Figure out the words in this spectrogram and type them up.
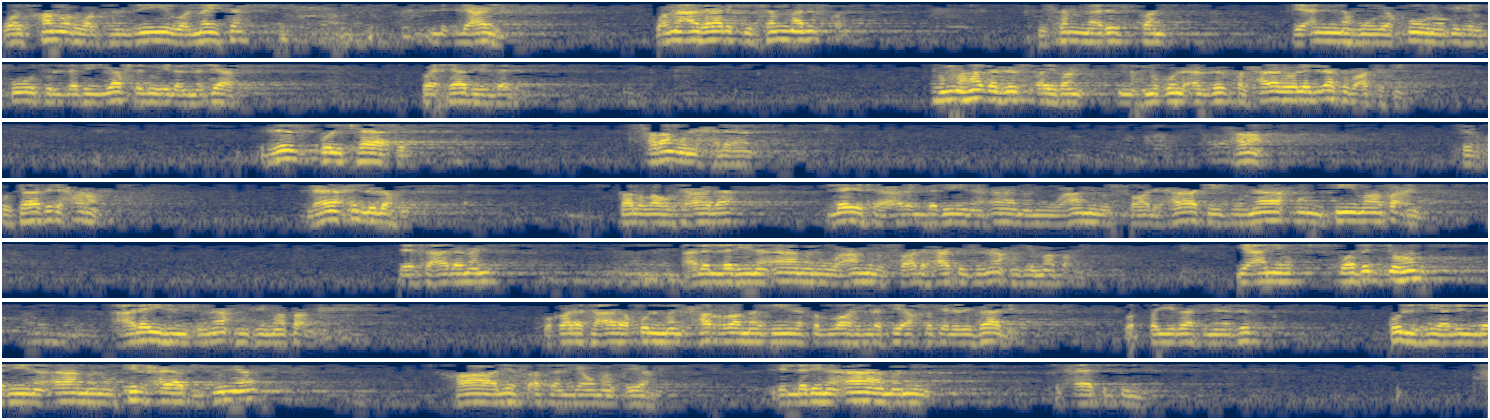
والخمر والخنزير والميتة لعين ومع ذلك يسمى رزقا يسمى رزقا لأنه يكون به القوت الذي يصل إلى المجال وإحياء به البدن. ثم هذا الرزق أيضا نحن نقول الرزق الحلال هو الذي لا تبعث فيه. رزق الكافر. حرام ولا حلال؟ حرام. رزق الكافر حرام. لا يحل له. قال الله تعالى ليس على الذين آمنوا وعملوا الصالحات جناح فيما طعموا. ليس على من؟ على الذين آمنوا وعملوا الصالحات جناح فيما طعموا. يعني وضدهم عليهم جناح فيما طعموا. وقال تعالى قل من حرم زينة الله التي أخرج لعباده والطيبات من الرزق قل هي للذين آمنوا في الحياة الدنيا خالصة يوم القيامة للذين آمنوا في الحياة الدنيا.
